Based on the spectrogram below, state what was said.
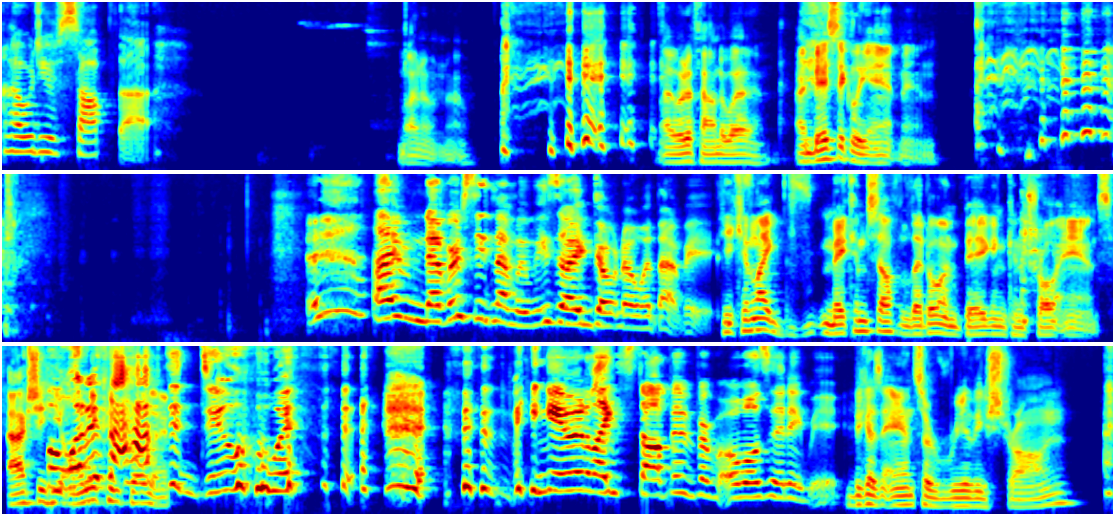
how would you have stopped that? I don't know. I would have found a way. I'm basically Ant Man. I've never seen that movie, so I don't know what that means. He can like make himself little and big and control ants. Actually, he what only does that have ants to do with, with being able to like stop him from almost hitting me? because ants are really strong.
